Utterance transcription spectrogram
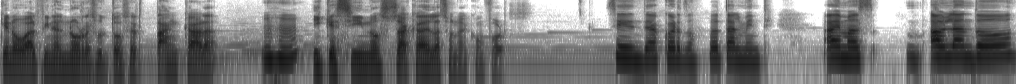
que no al final no resultó ser tan cara y que sí nos saca de la zona de confort. Sí, de acuerdo, totalmente. Además, hablando,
